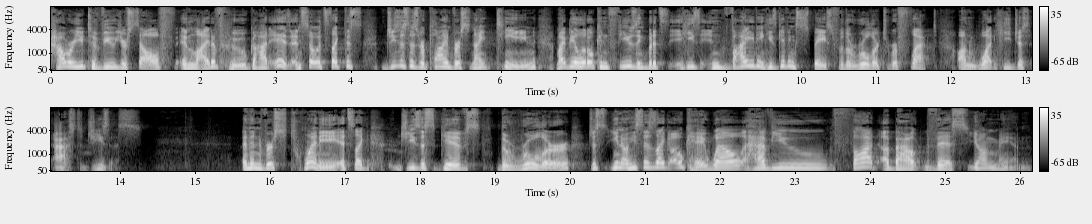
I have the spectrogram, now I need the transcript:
how are you to view yourself in light of who God is? And so it's like this Jesus' reply in verse 19 might be a little confusing, but it's he's inviting, he's giving space for the ruler to reflect on what he just asked Jesus. And then in verse 20, it's like Jesus gives the ruler just, you know, he says, like, okay, well, have you thought about this, young man?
